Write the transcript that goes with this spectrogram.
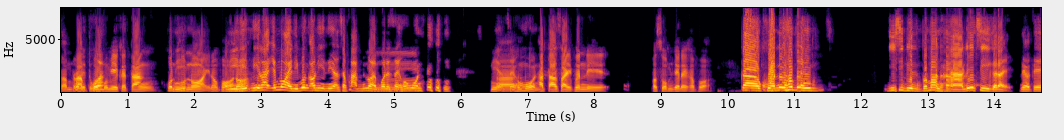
สำหรับบ่ได้ตัควนบ่มีกระตังคนนี่ทุนน้อยเนาะพ่อนี่เนาะนี่นี่ละ M100 นี่เบิ่งเอานี่เนี่ยสภาพ M100 บ่ได้ใส่ฮอร์โมนเนี่ยาใส่ฮอร์โมนอัตราใส่เพิ่นนี่ผสมจังไดครับพ่อก็ขวดหนึงเฮาแบ่ง20ลิตรประมาณ5หรือ4ก็ได้แล้วแต่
